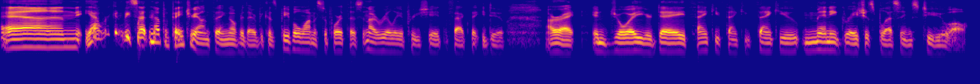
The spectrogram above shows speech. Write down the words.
And yeah, we're going to be setting up a Patreon thing over there because people want to support this, and I really appreciate the fact that you do. All right, enjoy your day. Thank you, thank you, thank you. Many gracious blessings to you all.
